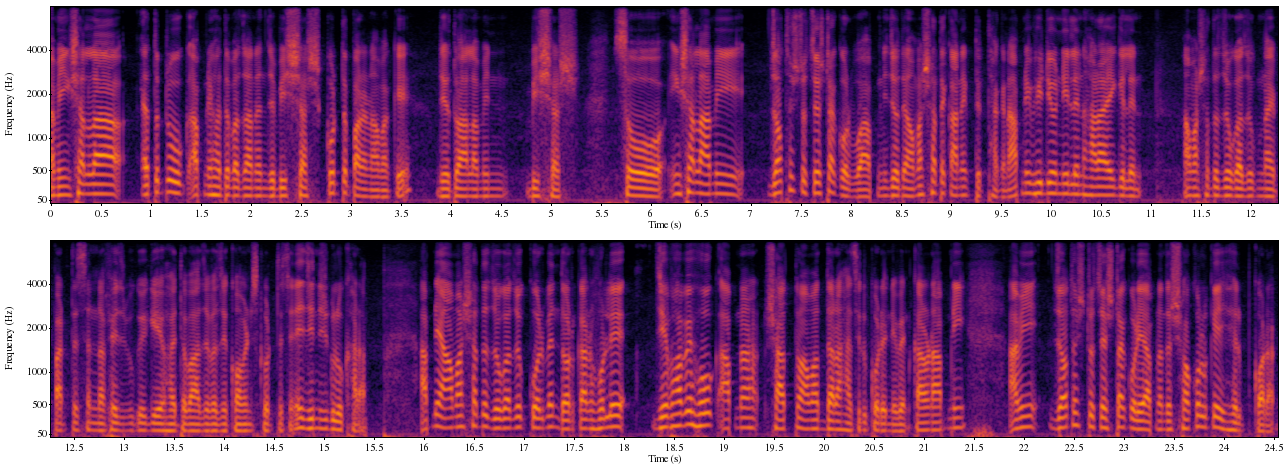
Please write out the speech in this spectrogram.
আমি ইনশাল্লাহ এতটুক আপনি হয়তো বা জানেন যে বিশ্বাস করতে পারেন আমাকে, যেহেতু আলামিন বিশ্বাস। সো ইনশাল্লাহ আমি যথেষ্ট চেষ্টা করব, আপনি যদি আমার সাথে কানেক্টেড থাকেন, আপনি ভিডিও নিলেন হারায় গেলেন আমার সাথে যোগাযোগ নাই, পারতেছেন না ফেসবুকে গিয়ে হয়তো বাজে বাজে কমেন্টস করতেছেন, এই জিনিসগুলো খারাপ। আপনি আমার সাথে যোগাযোগ করবেন, দরকার হলে যেভাবে হোক আপনার স্বার্থ আমার দ্বারা হাসিল করে নেবেন। কারণ আপনি, আমি যথেষ্ট চেষ্টা করি আপনাদের সকলকেই হেল্প করার।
